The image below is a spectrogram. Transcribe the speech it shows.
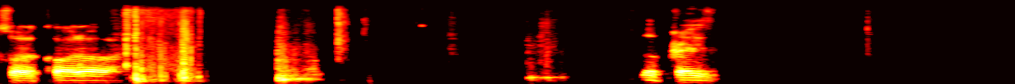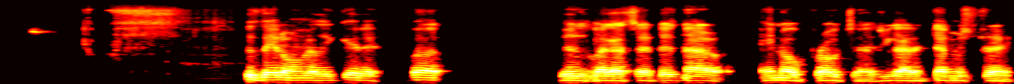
Sort of caught off. Look crazy. because they don't really get it. But there's, like I said, there's not ain't no protest. You got to demonstrate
